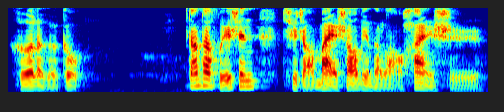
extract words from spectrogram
喝了个够。当他回身去找卖烧饼的老汉时，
